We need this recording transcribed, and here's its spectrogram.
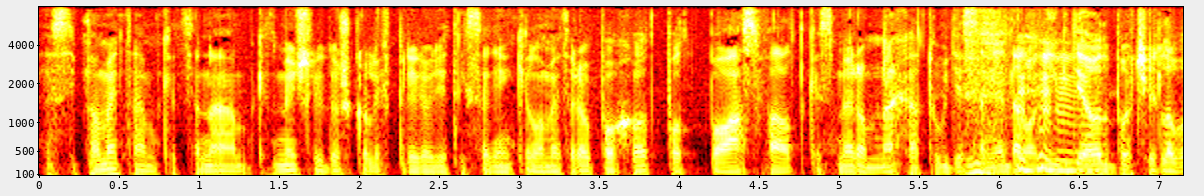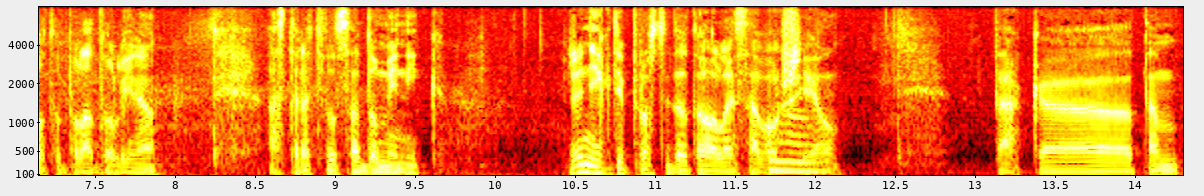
Ja si pamätám, keď, sa nám, keď sme išli do školy v prírode tých 7 km pochod pod, po asfaltke smerom na chatu, kde sa nedalo nikde odbočiť, lebo to bola dolina. A stratil sa Dominik. Že niekde proste do toho lesa vošiel. Mm. Tak uh, tam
